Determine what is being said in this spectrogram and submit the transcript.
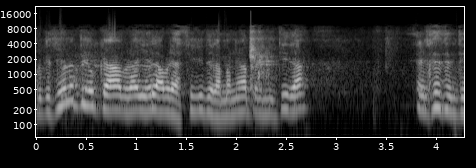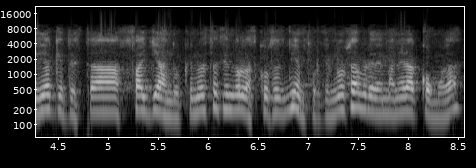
Porque si yo le pido que abra y él abre así de la manera permitida, él se sentiría que te está fallando, que no está haciendo las cosas bien, porque no se abre de manera cómoda.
